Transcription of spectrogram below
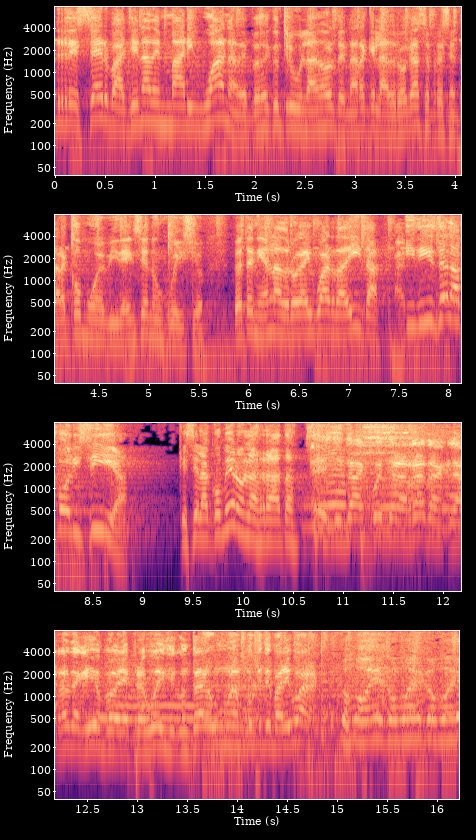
reserva llena de marihuana después de que un tribunal ordenara que la droga se presentara como evidencia en un juicio. Entonces tenían la droga ahí guardadita y dice la policía que se la comieron las ratas. Sí, tú te das cuenta la rata, la rata que iba por el expressway se encontraron un, un poquito de marihuana. ¿Cómo es? ¿Cómo es? ¿Cómo es?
